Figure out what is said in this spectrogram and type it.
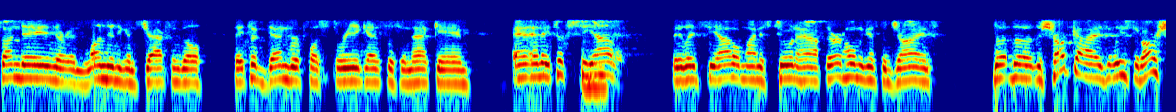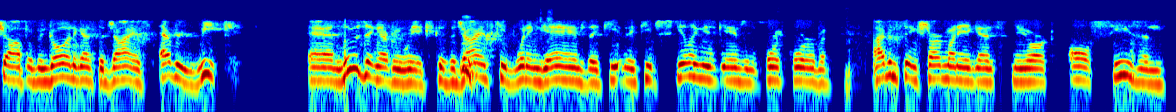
Sunday. They're in London against Jacksonville. They took Denver plus three against us in that game, and, and they took. Seattle. They laid Seattle minus two and a half. They're at home against the Giants the, the, the sharp guys, at least at our shop, have been going against the Giants every week and losing every week because the hmm. Giants keep winning games. They keep they keep stealing these games in the fourth quarter. But I've been seeing sharp money against New York all season,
